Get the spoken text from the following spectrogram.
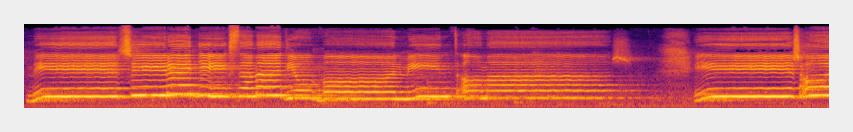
Miért sír egyik szemed jobban, mint a más? És arcodon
